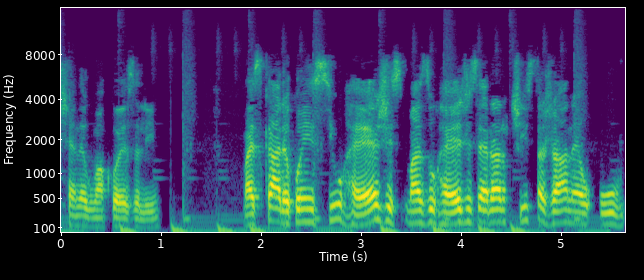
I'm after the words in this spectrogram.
Mexendo em alguma coisa ali. Mas, cara, eu conheci o Regis, mas o Regis era artista já, né? O,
